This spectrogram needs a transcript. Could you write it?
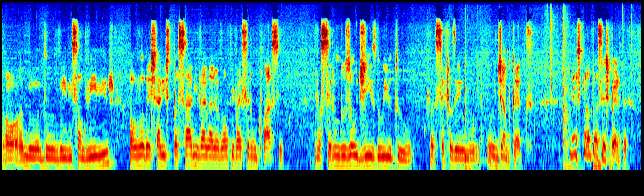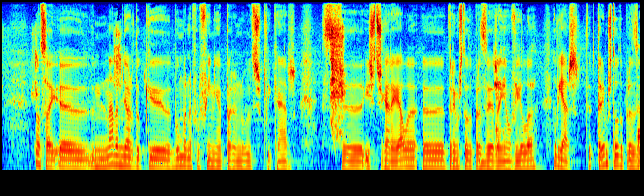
do- da edição de vídeos ou vou deixar isto passar e vai dar a volta e vai ser um clássico. Vou ser um dos OGs do YouTube, vai ser fazer o, o jump cut. Eu acho que ela está a ser esperta. Não sei, eh, nada melhor do que Bomba na Fofinha para nos explicar. Se isto chegar a ela, eh, teremos todo o prazer em ouvi-la. Aliás, te- teremos todo o prazer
